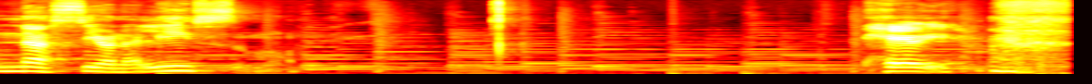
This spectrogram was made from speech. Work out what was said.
nacionalismo. Heavy.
